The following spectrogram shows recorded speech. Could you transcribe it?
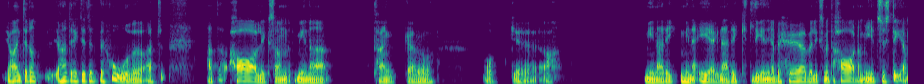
jag har inte, något, jag har inte riktigt ett behov av att, att ha liksom mina tankar och, och eh, ja, mina, mina egna riktlinjer. Jag behöver liksom inte ha dem i ett system.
